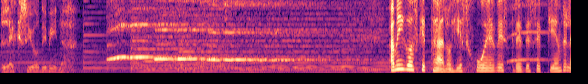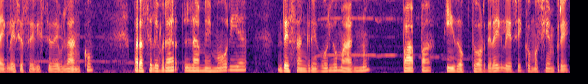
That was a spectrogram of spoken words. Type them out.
Lección Divina Amigos, ¿qué tal? Hoy es jueves 3 de septiembre, la iglesia se viste de blanco para celebrar la memoria de San Gregorio Magno, Papa y Doctor de la Iglesia, y como siempre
